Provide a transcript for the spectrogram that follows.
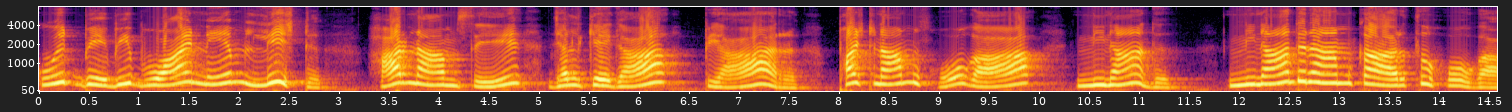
cute baby boy name list हर नाम से झलकेगा प्यार। फ़र्स्ट नाम होगा निनाद। निनाद नाम का अर्थ होगा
